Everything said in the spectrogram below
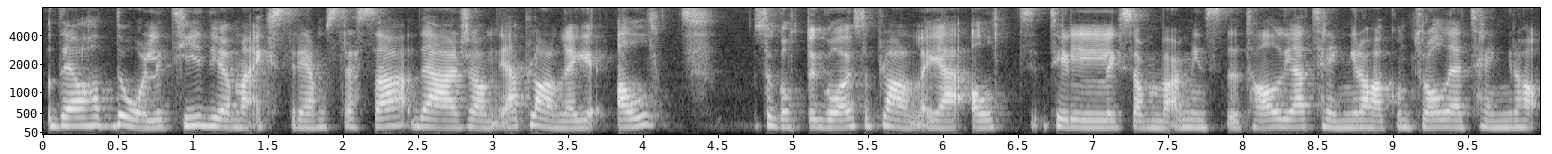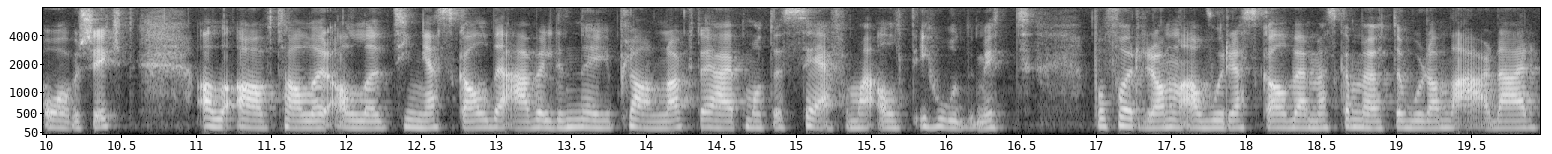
Det å ha dårlig tid gjør meg ekstremt stressa. Det er sånn, Jeg planlegger alt så godt det går, så planlegger jeg alt til liksom hver minste detalj. Jeg trenger å ha kontroll, jeg trenger å ha oversikt. Alle avtaler, alle ting jeg skal, det er veldig nøye planlagt. Og jeg på en måte ser for meg alt i hodet mitt på forhånd av hvor jeg skal, hvem jeg skal møte, hvordan det er der.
